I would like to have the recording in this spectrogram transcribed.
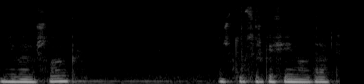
Надеваем шланг на штуцер кофейного тракта.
